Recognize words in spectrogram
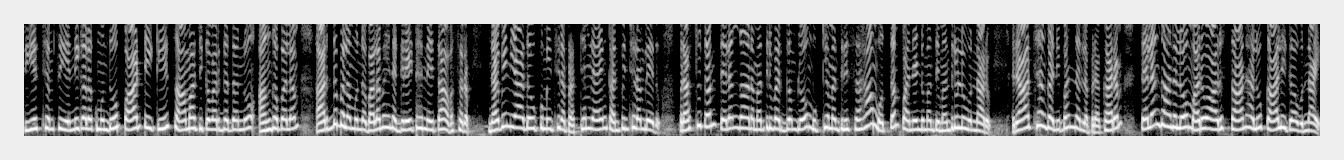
జీహెచ్ఎంసీ ఎన్నికలకు ముందు పార్టీకి సామాజిక వర్గదన్ను అంగబలం అర్ధబలం ఉన్న బలమైన గ్రేటర్ నేత అవసరం. నవీన్ యాదవ్కు మించిన ప్రత్యామ్నాయం కనిపించడం లేదు. ప్రస్తుతం తెలంగాణ మంత్రివర్గంలో ముఖ్యమంత్రి సహా మొత్తం పన్నెండు మంది మంత్రులు ఉన్నారు. రాజ్యాంగ నిబంధనల ప్రకారం తెలంగాణలో మరో ఆరు స్థానాలు ఖాళీగా ఉన్నాయి.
